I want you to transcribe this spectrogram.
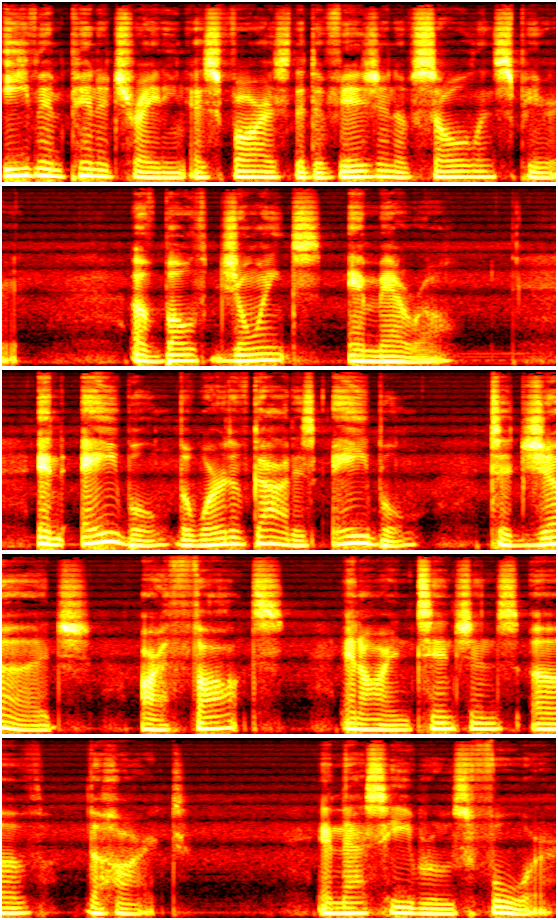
even penetrating as far as the division of soul and spirit, of both joints and marrow. And able, the Word of God is able to judge our thoughts and our intentions of the heart and that's Hebrews 4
